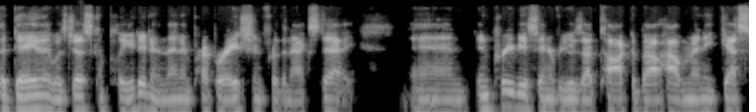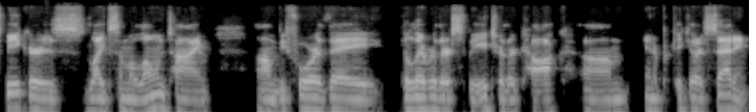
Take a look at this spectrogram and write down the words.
the day that was just completed and then in preparation for the next day and in previous interviews, I've talked about how many guest speakers like some alone time um, before they deliver their speech or their talk um, in a particular setting.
